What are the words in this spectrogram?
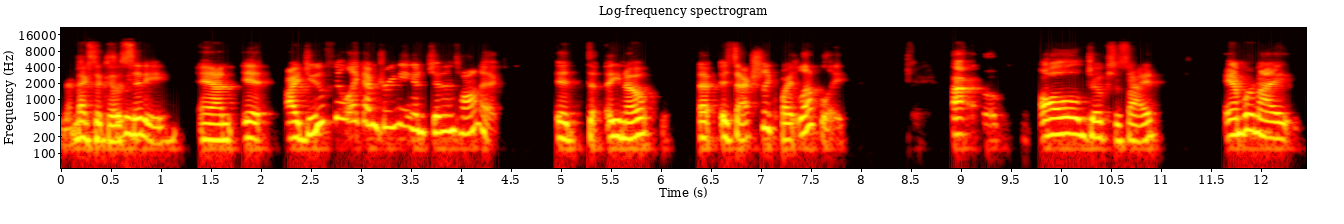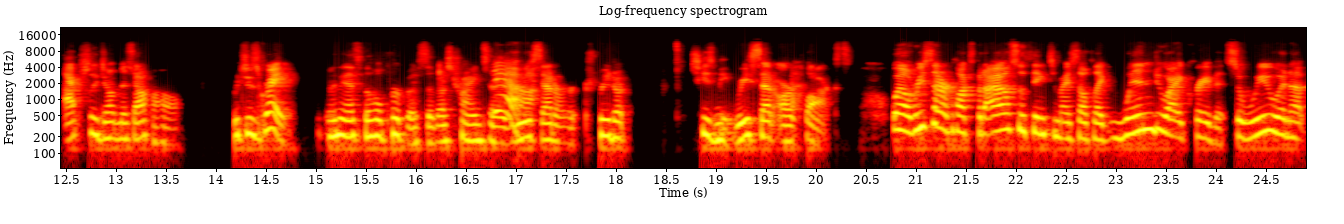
Mexico City. And it, I do feel like I'm drinking a gin and tonic. It, you know, uh, it's actually quite lovely. Uh, all jokes aside, Amber and I actually don't miss alcohol, which is great. I think that's the whole purpose of us trying to Yeah. reset our freedom. Excuse me, reset our clocks. Well, reset our clocks, but I also think to myself, like, when do I crave it? So we went up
